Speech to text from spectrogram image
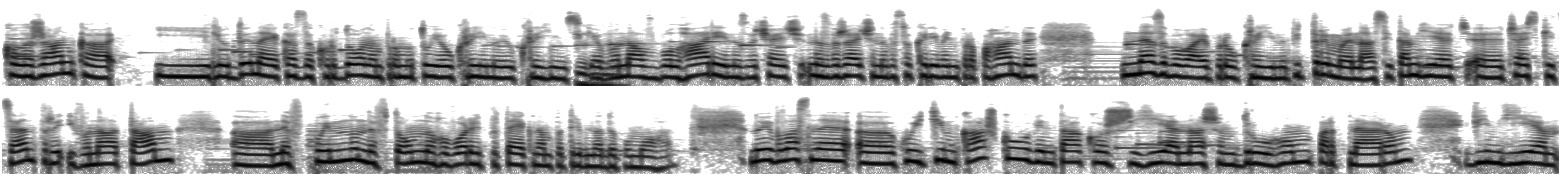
колежанка і людина, яка за кордоном промотує Україну і українське. Мгм. Вона в Болгарії, незважаючи, незважаючи на високий рівень пропаганди, не забуває про Україну, підтримує нас. І там є е, чеський центр, і вона там е, невпинно, невтомно говорить про те, як нам потрібна допомога. Ну і власне е, Куйтім Кашку він також є нашим другом, партнером. Він є.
